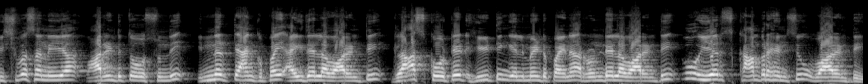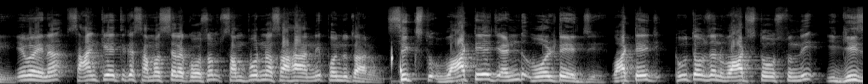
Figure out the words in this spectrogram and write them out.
విశ్వసనీయ వారంటీతో వస్తుంది. ఇన్నర్ ట్యాంక్ పై ఐదేళ్ళ వారంటీ గ్లాస్ కోటెడ్ హీటింగ్ ఎలిమెంట్ పైన రెండేళ్ళ వారంటీ టూ ఇయర్స్ కాంప్రహెన్సివ్ వారంటీ. ఏవైనా సాంకేతిక సమస్యల కోసం సంపూర్ణ సహాయాన్ని పొందుతారు. సిక్స్త్ వాటేజ్ అండ్ వోల్టేజ్. వాటేజ్ టూ థౌజండ్ వాట్స్తో వస్తుంది. ఈ గీజర్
